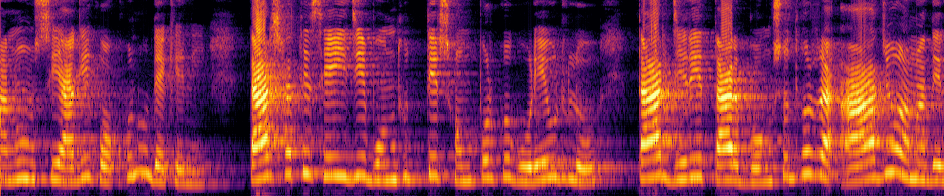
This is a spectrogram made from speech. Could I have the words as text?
মানুষ সে আগে কখনো দেখেনি। তার সাথে সেই যে বন্ধুত্বের সম্পর্ক গড়ে উঠল, তার জেরে তার বংশধররা আজও আমাদের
